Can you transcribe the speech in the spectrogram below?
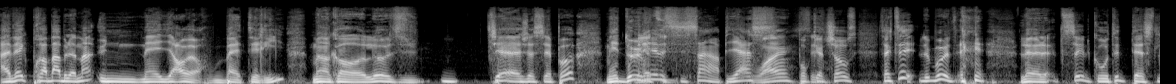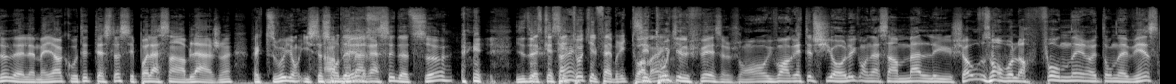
avec probablement une meilleure batterie. Mais encore là, je- tiens, je sais pas, mais 2600 pièces Ouais, pour c'est- quelque chose. C'est que, tu sais, le, le- le- tu sais, le côté de Tesla, le, le meilleur côté de Tesla, c'est pas l'assemblage. Hein? Fait que tu vois, ils, ont- ils se sont plus. débarrassés de ça. Parce que c'est toi qui le fabriques C'est toi-même. toi qui le fais. On- ils vont arrêter de chialer qu'on assemble mal les choses. On va leur fournir un tournevis,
